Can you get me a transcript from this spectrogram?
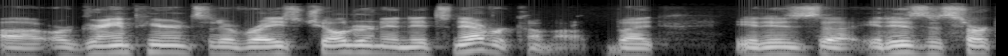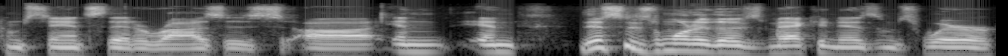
uh, or grandparents that have raised children, and it's never come up. But it is uh, it is a circumstance that arises, uh, and and this is one of those mechanisms where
